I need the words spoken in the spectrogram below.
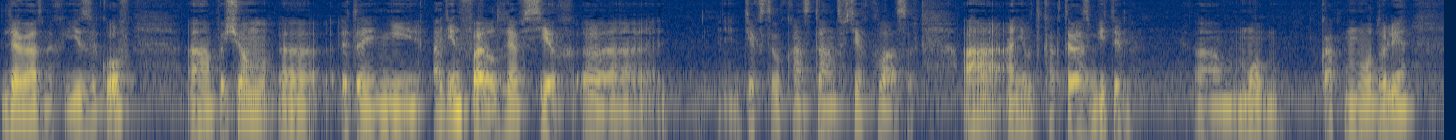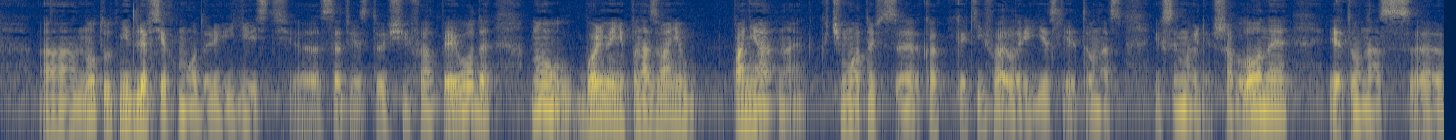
для разных языков. А, причем это не один файл для всех текстовых констант всех классов, а они вот как-то разбиты как модули. А, ну, тут не для всех модулей есть э, соответствующий файл перевода. Ну, более-менее по названию понятно, к чему относятся как, какие файлы. Если это у нас XML шаблоны, это у нас э,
